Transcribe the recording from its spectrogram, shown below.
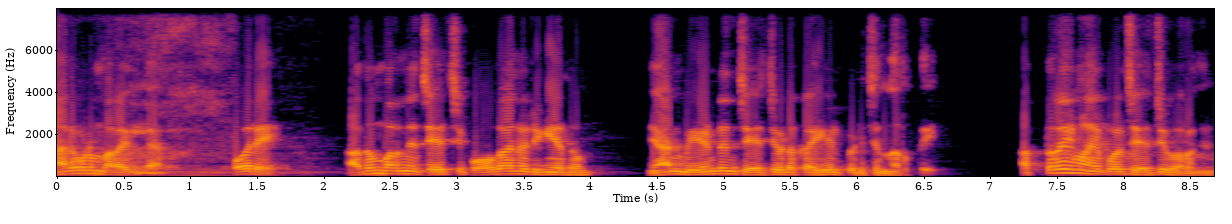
ആരോടും പറയില്ല. പോരെ അതും പറഞ്ഞ് ചേച്ചി പോകാനൊരുങ്ങിയതും ഞാൻ വീണ്ടും ചേച്ചിയുടെ കയ്യിൽ പിടിച്ചു നിർത്തി. അത്രയുമായപ്പോൾ ചേച്ചി പറഞ്ഞു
